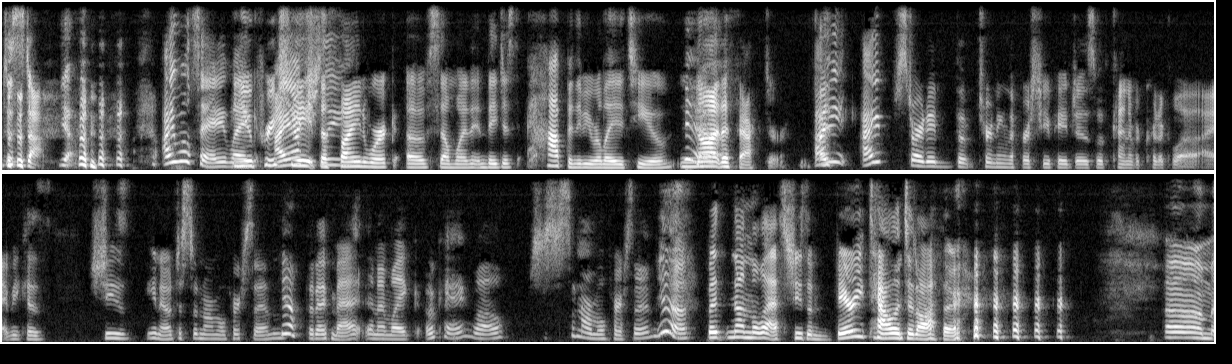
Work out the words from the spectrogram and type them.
just stop. yeah, I will say, like, you I appreciate actually, the fine work of someone, and they just happen to be related to you, Yeah. not a factor. I I started the turning the first few pages with kind of a critical eye because she's you know just a normal person Yeah. that I've met, and I'm like, okay, well, she's just a normal person, yeah. but nonetheless, she's a very talented author. Um.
